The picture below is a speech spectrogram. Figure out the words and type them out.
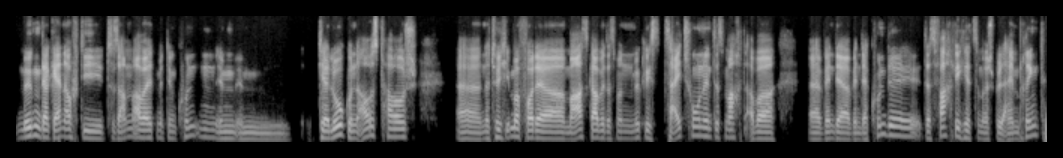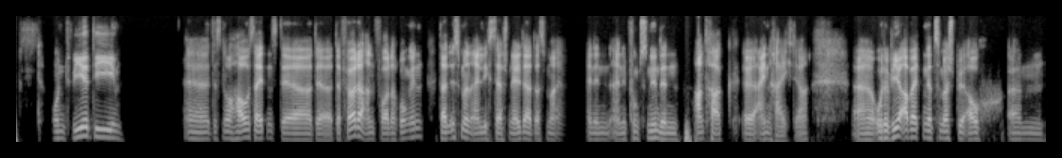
mögen da gerne auch die Zusammenarbeit mit dem Kunden im, im Dialog und Austausch. Äh, natürlich immer vor der Maßgabe, dass man möglichst zeitschonend das macht, aber äh, wenn der, wenn der Kunde das Fachliche zum Beispiel einbringt und wir die äh, das Know-how seitens der, der, der Förderanforderungen, dann ist man eigentlich sehr schnell da, dass man einen, einen funktionierenden Antrag äh, einreicht. Ja. Äh, oder wir arbeiten ja zum Beispiel auch ähm,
